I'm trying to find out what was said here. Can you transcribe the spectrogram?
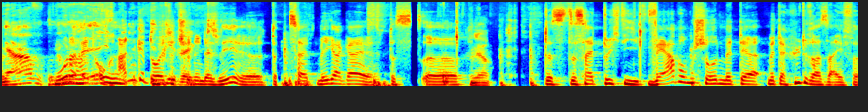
Ja, Wurde halt auch angedeutet schon in der. Serie. Das ist halt mega geil. Das, äh, Ja. das, das halt durch die Werbung schon mit der, mit der Hydra-Seife.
